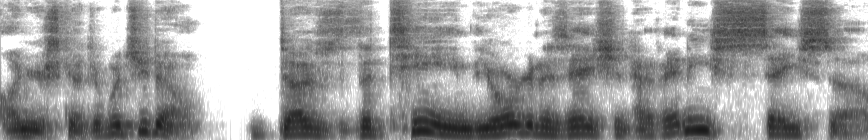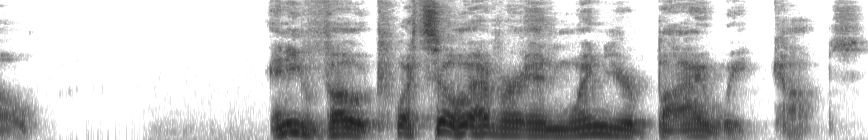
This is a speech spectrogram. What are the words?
on your schedule which you don't does the team the organization have any say so any vote whatsoever in when your bye week comes?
